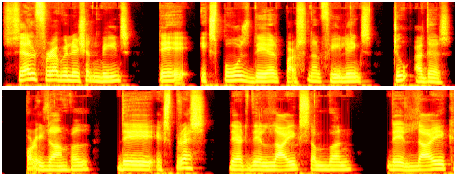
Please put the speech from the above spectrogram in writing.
Self-revelation means they expose their personal feelings to others. For example, they express that they like someone, they like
